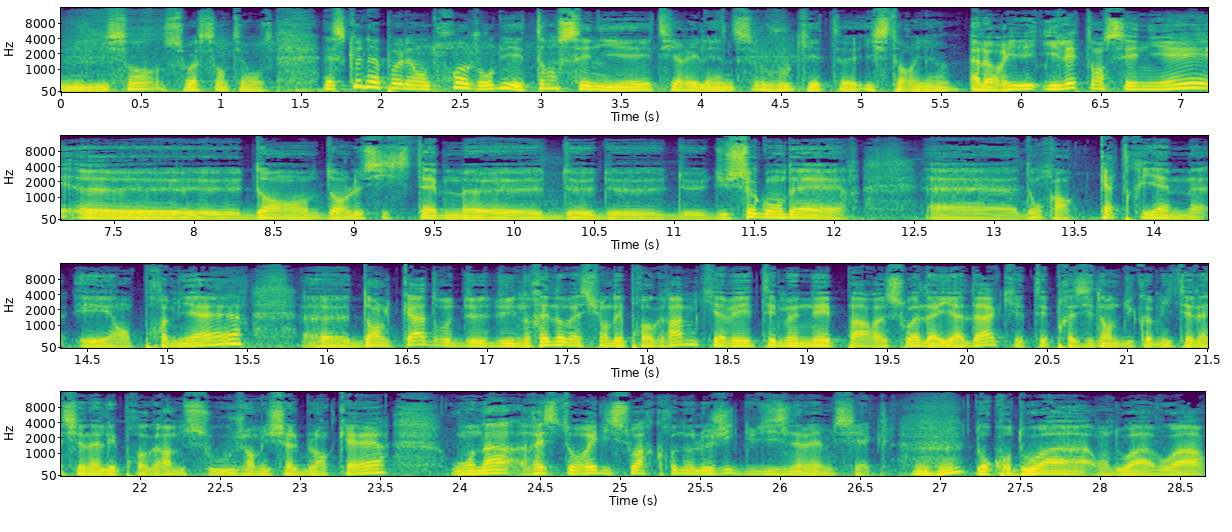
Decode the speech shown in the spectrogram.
1871. Euh, Est-ce que Napoléon III aujourd'hui est enseigné, Thierry Lenz, vous qui êtes euh, historien? Alors, il, est enseigné euh, dans, dans le système de, de, du secondaire euh, donc en quatrième et en première, euh, dans le cadre d'une rénovation des programmes qui avait été menée par Swad Ayada, qui était présidente du Comité national des programmes sous Jean-Michel Blanquer, où on a restauré l'histoire chronologique du 19e siècle. Mhm. Donc on doit on doit avoir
